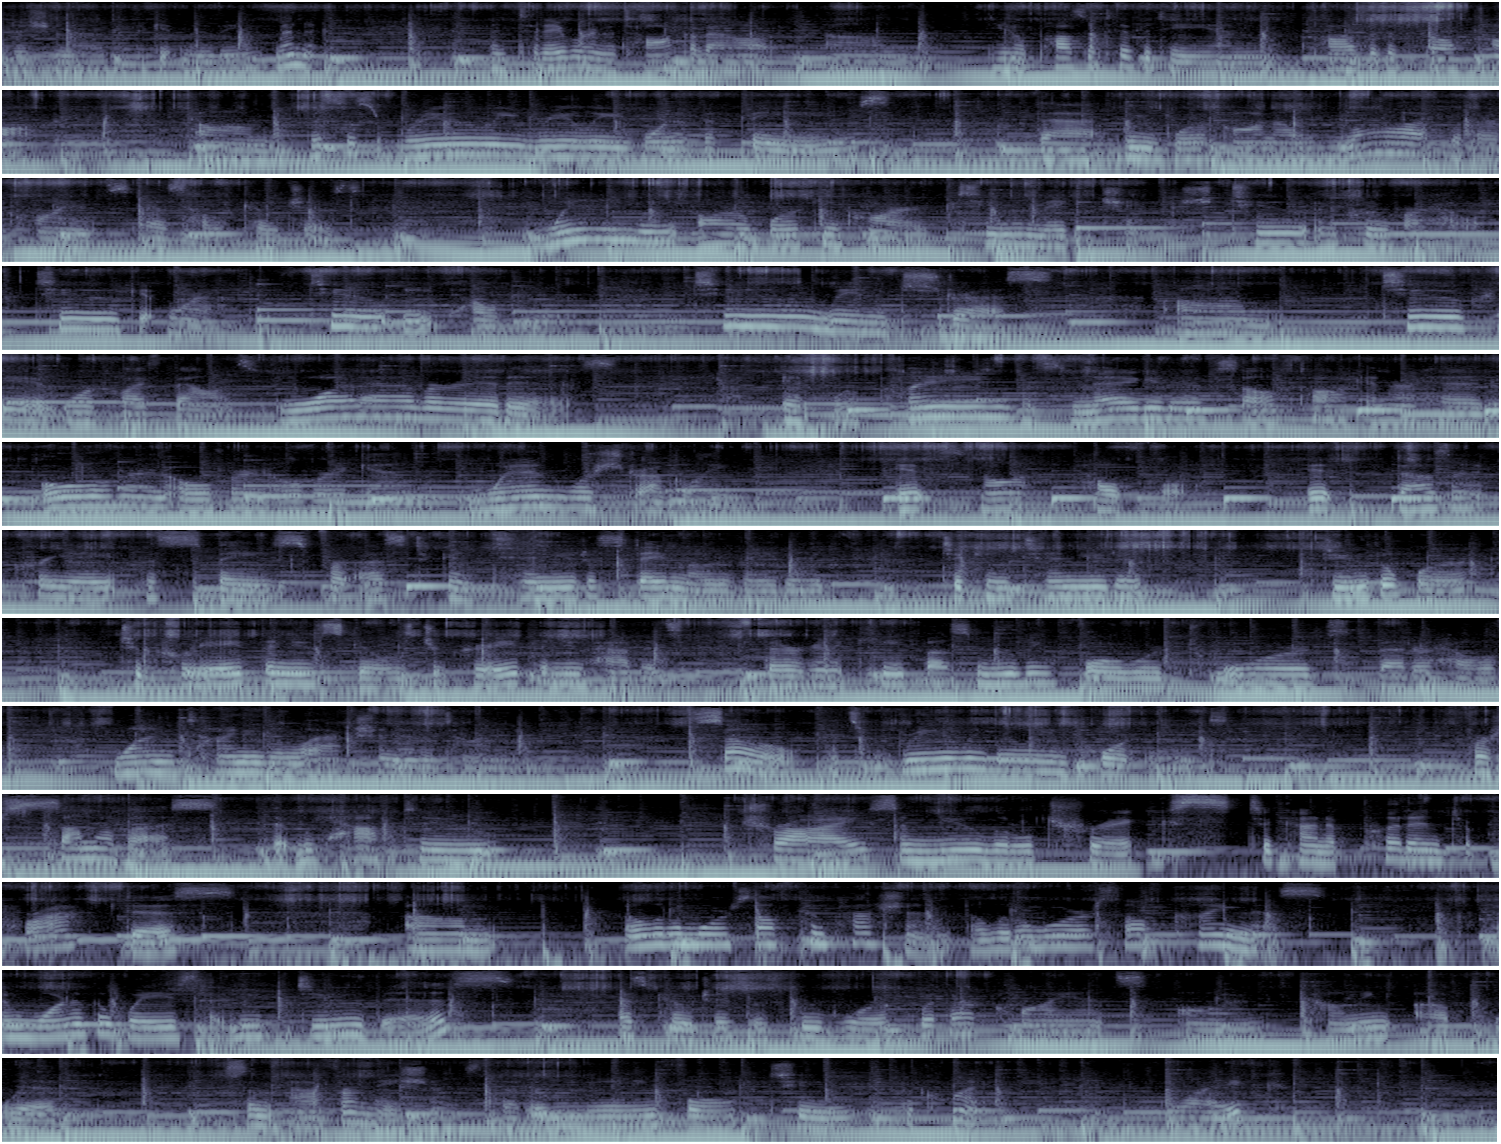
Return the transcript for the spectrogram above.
edition of the Get Moving Minute. And today we're going to talk about, um, you know, positivity and positive self-talk. Um, this is really, really one of the themes that we work on a lot with our clients as health coaches. When we are working hard to make a change, to improve our health, to get more active, to eat healthier, to manage stress, um, to create work life balance, whatever it is, if we're playing this negative self talk in our head over and over and over again when we're struggling, it's not helpful. It doesn't create the space for us to continue to stay motivated, to continue to do the work, to create the new skills, to create the new habits that are going to keep us moving forward towards better health, one tiny little action at a time. So it's really, really important for some of us that we have to try some new little tricks to kind of put into practice um, a little more self compassion, a little more self kindness. And one of the ways that we do this as coaches is we work with our clients on coming up with some affirmations that are meaningful to the client. Like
